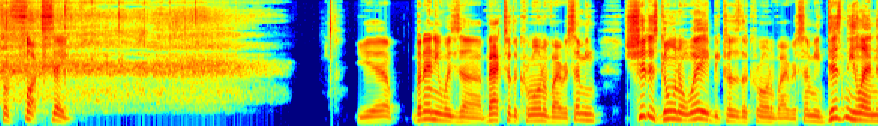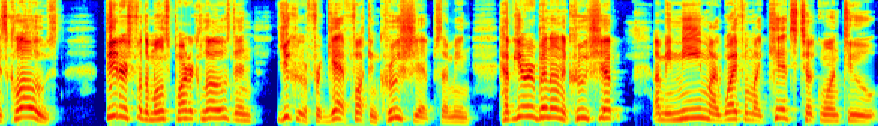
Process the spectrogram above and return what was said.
For fuck's sake. Yeah. But anyways, uh back to the coronavirus. I mean, shit is going away because of the coronavirus. I mean, Disneyland is closed. Theaters for the most part are closed and you could forget fucking cruise ships. I mean, have you ever been on a cruise ship? I mean, me, my wife, and my kids took one to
